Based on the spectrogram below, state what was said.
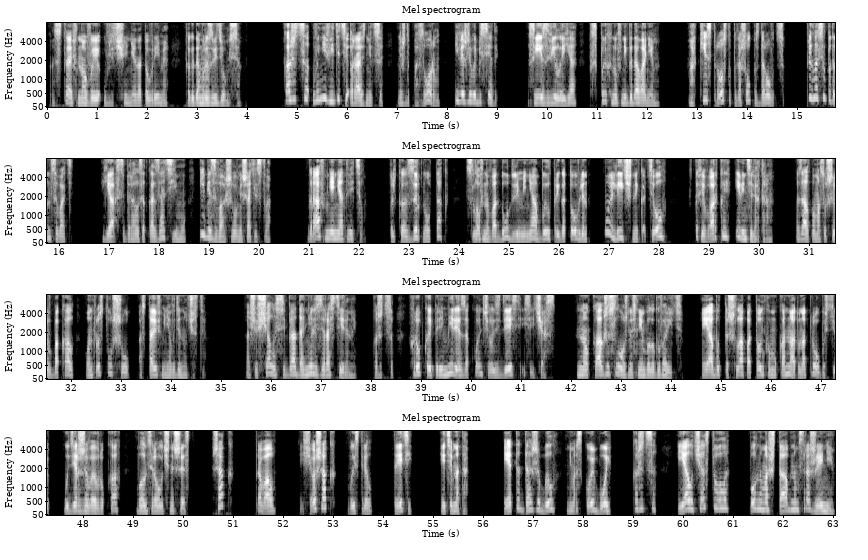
«Оставь новые увлечения на то время, когда мы разведемся. «Кажется, вы не видите разницы между позором и вежливой беседой», — съязвила я, вспыхнув негодованием. Маркиз просто подошел поздороваться, пригласил потанцевать. Я собиралась отказать ему и без вашего вмешательства. Граф мне не ответил, только зыркнул так, словно в аду для меня был приготовлен мой личный котел с кофеваркой и вентилятором. Залпом осушив бокал, он просто ушел, оставив меня в одиночестве. Ощущала себя до нельзя растерянной. Кажется, хрупкое перемирие закончилось здесь и сейчас. Но как же сложно с ним было говорить. Я будто шла по тонкому канату над пропастью, удерживая в руках балансировочный шест. Шаг — провал. Еще шаг — выстрел. Третий — и темнота. Это даже был не морской бой. Кажется, я участвовала в полномасштабном сражении.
